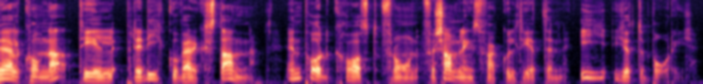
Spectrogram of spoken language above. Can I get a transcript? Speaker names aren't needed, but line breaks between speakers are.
Välkomna till Predikoverkstan, en podcast från församlingsfakulteten i Göteborg.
